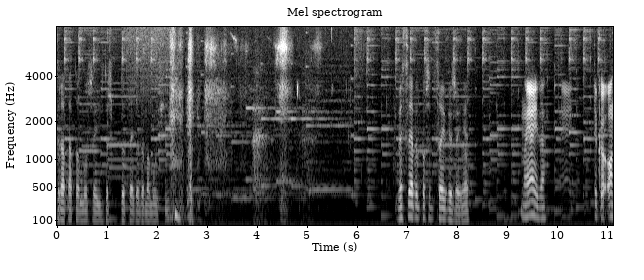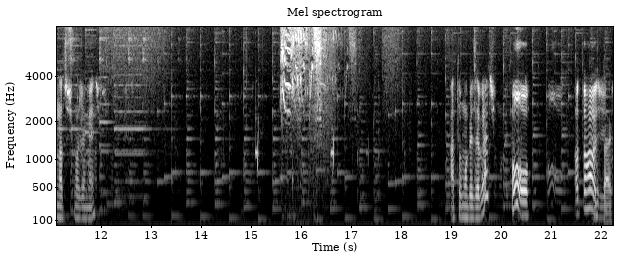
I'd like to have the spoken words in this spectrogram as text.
z ratatą muszę iść do, szp- do tego, do mamusi. Wiesz co, ja bym poszedł sobie wyżej, nie? No ja idę. Tylko ona coś może mieć. A to mogę zebrać? O! O to chodzi. No tak.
